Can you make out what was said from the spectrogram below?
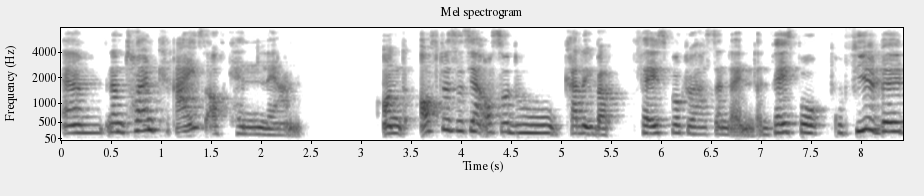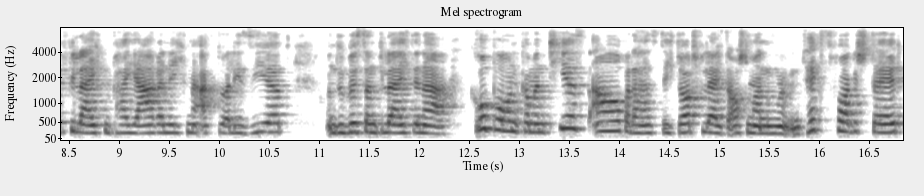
ähm, in einem tollen Kreis auch kennenlernen. Und oft ist es ja auch so, du, gerade über Facebook, du hast dann dein, dein Facebook-Profilbild vielleicht ein paar Jahre nicht mehr aktualisiert und du bist dann vielleicht in einer Gruppe und kommentierst auch oder hast dich dort vielleicht auch schon mal nur einen Text vorgestellt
